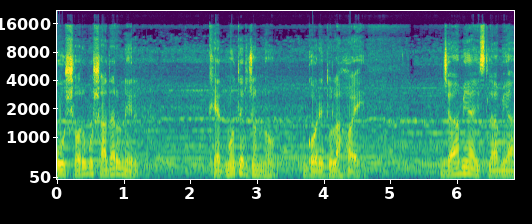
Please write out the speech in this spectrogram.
ও সর্বসাধারণের খেদমতের জন্য গড়ে তোলা হয়। জামিয়া ইসলামিয়া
